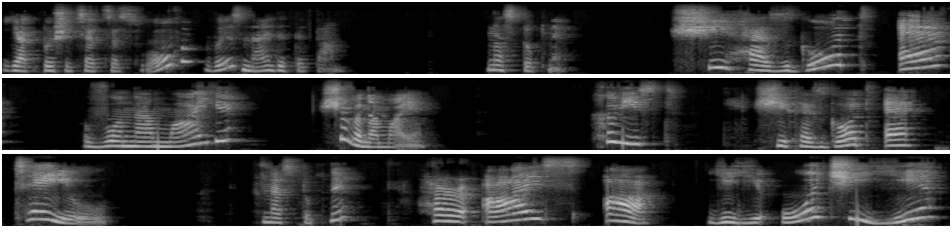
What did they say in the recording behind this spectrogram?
Як пишеться це слово, ви знайдете там. Наступне. She has got a. Вона має. Що вона має? Хвіст. She has got a tail. Наступне. Her eyes are. Її очі є.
